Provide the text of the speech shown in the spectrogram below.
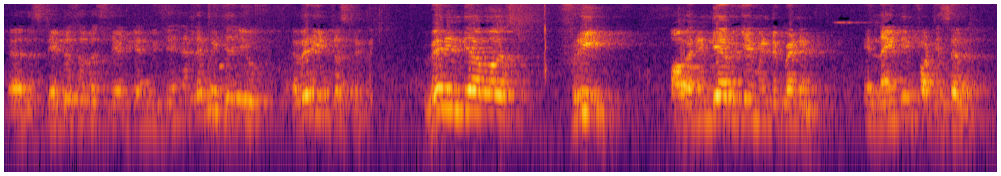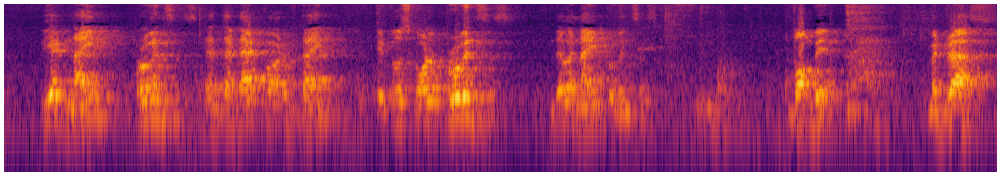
uh, the status of a state can be changed. And let me tell you a very interesting thing. When India was freed, or when India became independent in 1947, we had nine provinces. At that point of time, it was called provinces. There were nine provinces. Bombay, Madras,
